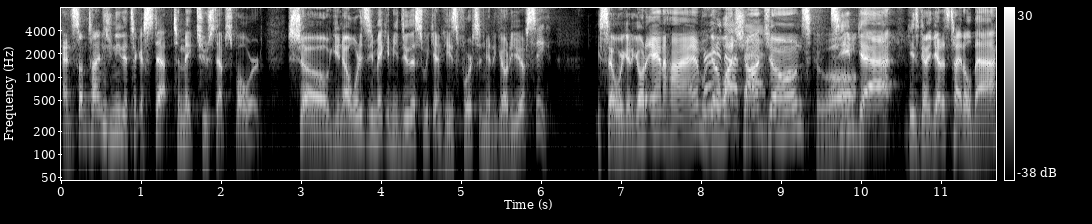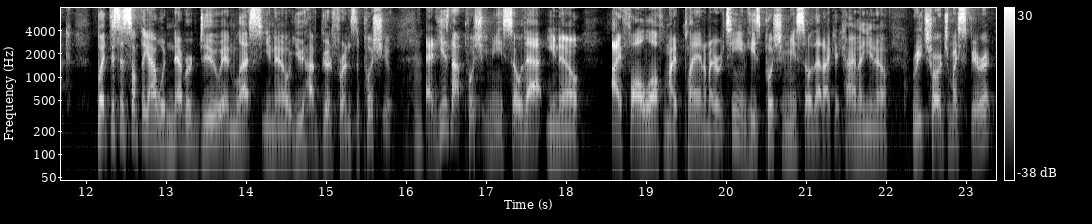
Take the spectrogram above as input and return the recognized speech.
and sometimes you need to take a step to make two steps forward. So, you know, what is he making me do this weekend? He's forcing me to go to UFC. So we're gonna go to Anaheim. We're gonna watch about Sean that. Jones, Cool. Team Gat. He's gonna get his title back. But this is something I would never do unless you know you have good friends to push you. Mm-hmm. And he's not pushing me so that you know I fall off my plan and my routine. He's pushing me so that I could kind of you know recharge my spirit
